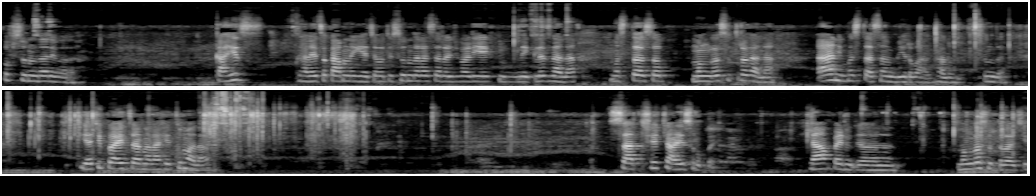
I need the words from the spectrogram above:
खूप सुंदर आहे बघा. काहीच घालायचं काम नाही याच्यावरती सुंदर असं रजवाडी एक नेकलेस घाला. मस्त असं मंगळसूत्र घाला आणि मस्त असं बिरवा घालून. सुंदर. याची प्राईस जाणार आहे तुम्हाला. सातशे चाळीस रुपये. ह्या पेन मंगळसूत्राची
